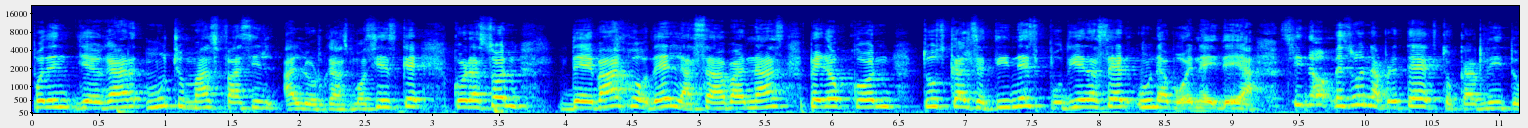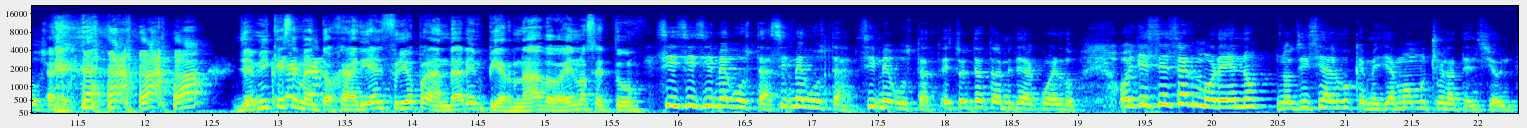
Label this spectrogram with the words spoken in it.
pueden llegar mucho más fácil al orgasmo. Así es que, corazón, debajo de las sábanas, pero con tus calcetines pudiera ser una buena idea. Si no, me suena pretexto, Carlitos. Y a mí que se me antojaría el frío para andar empiernado, ¿eh? No sé tú. Sí, sí, sí me gusta, sí me gusta, sí me gusta, estoy totalmente de acuerdo. Oye, César Moreno nos dice algo que me llamó mucho la atención.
